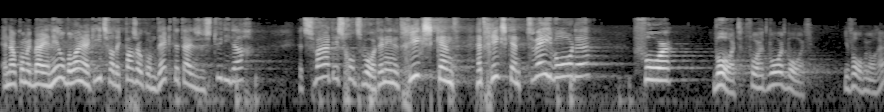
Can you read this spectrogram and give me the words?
En nou kom ik bij een heel belangrijk iets wat ik pas ook ontdekte tijdens een studiedag. Het zwaard is Gods woord. En in het Grieks kent, het Grieks kent twee woorden voor woord. Voor het woord woord. Je volgt me nog, hè?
